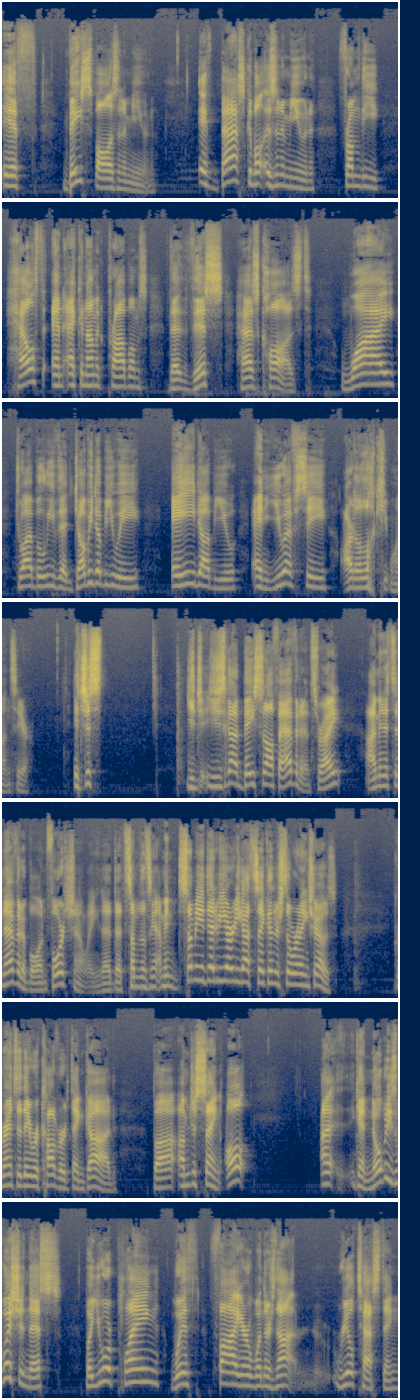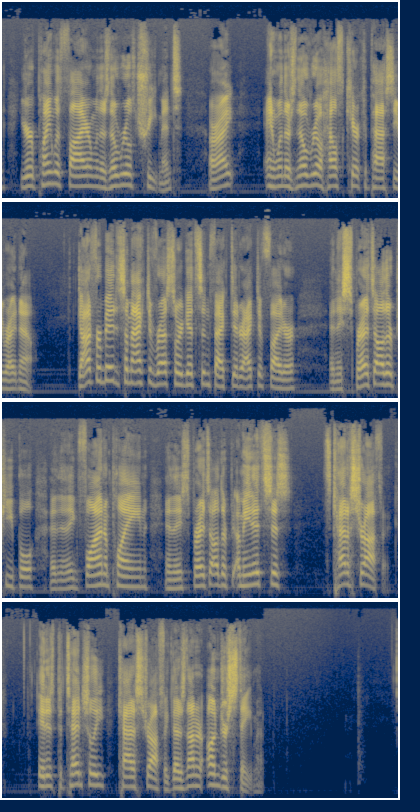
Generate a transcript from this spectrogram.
if baseball isn't immune, if basketball isn't immune from the health and economic problems that this has caused, why do I believe that WWE, AEW, and UFC are the lucky ones here? It's just you, you just got to base it off of evidence, right? I mean, it's inevitable, unfortunately, that, that something's. I mean, somebody in WWE already got sick and they're still running shows. Granted, they recovered, thank God. But I'm just saying, all I, again, nobody's wishing this, but you are playing with fire when there's not real testing. You're playing with fire when there's no real treatment. All right, and when there's no real healthcare capacity right now. God forbid some active wrestler gets infected or active fighter, and they spread it to other people, and then they fly on a plane and they spread it to other. I mean, it's just it's catastrophic. It is potentially catastrophic. That is not an understatement.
